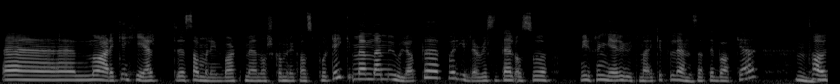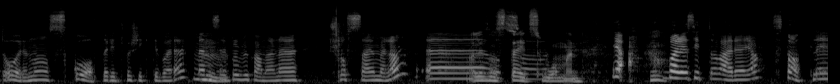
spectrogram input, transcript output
Eh, nå er det ikke helt sammenlignbart med norsk-amerikansk politikk, men det er mulig at det for Hillary sin del også vil fungere utmerket å lene seg tilbake. Ta ut årene og skåte litt forsiktig, bare, mens republikanerne slåss seg imellom. Eh, Litt sånn stateswoman. Ja. Bare sitte og være ja, statlig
